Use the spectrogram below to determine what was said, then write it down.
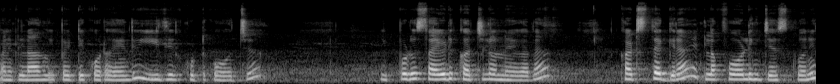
మనకి లాంగ్ పెట్టుకోవడం అనేది ఈజీగా కుట్టుకోవచ్చు. ఇప్పుడు సైడ్ ఖర్చులు ఉన్నాయి కదా కట్స్ దగ్గర ఇట్లా ఫోల్డింగ్ చేసుకొని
